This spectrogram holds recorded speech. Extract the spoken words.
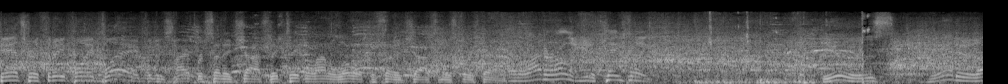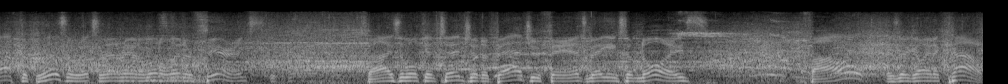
chance for a three-point play for these high percentage shots. They've taken a lot of lower percentage shots in this first half. And a lot early, occasionally. Hughes handed it off to Bruesewitz and then ran a little interference. Sizable contingent of Badger fans making some noise. Foul. Is it going to count?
